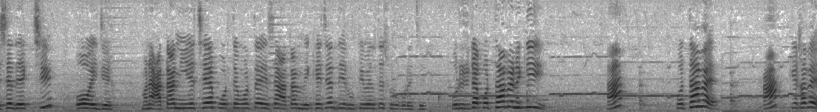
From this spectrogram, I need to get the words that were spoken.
এসে দেখছি, ও এই যে মানে আটা নিয়েছে, পড়তে পড়তে এসে আটা মেখেছে, দিয়ে রুটি বেলতে শুরু করেছে। ও রুটিটা করতে হবে নাকি? হ্যাঁ? করতে হবে? হ্যাঁ? কে খাবে?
